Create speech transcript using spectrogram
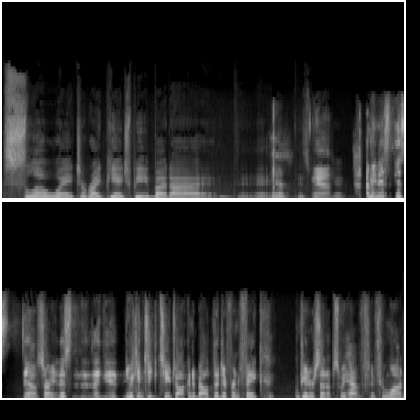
slow way to write PHP, but uh, Yeah. it's Yeah. I mean, this this. No, sorry. This it, we can keep keep talking about the different fake computer setups we have if you want.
